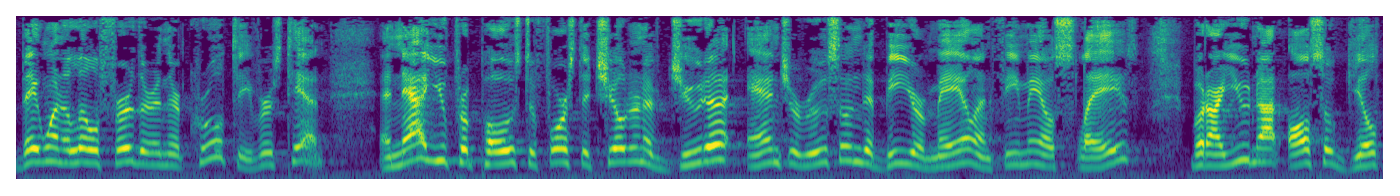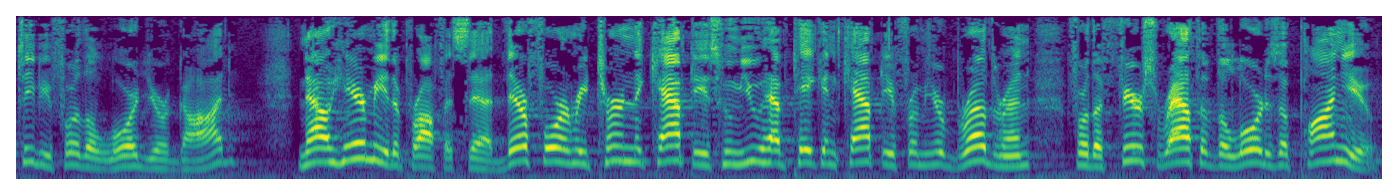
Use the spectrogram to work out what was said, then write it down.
they went a little further in their cruelty. Verse 10. And now you propose to force the children of Judah and Jerusalem to be your male and female slaves. But are you not also guilty before the Lord your God? Now hear me, the prophet said. Therefore, return the captives whom you have taken captive from your brethren, for the fierce wrath of the Lord is upon you.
